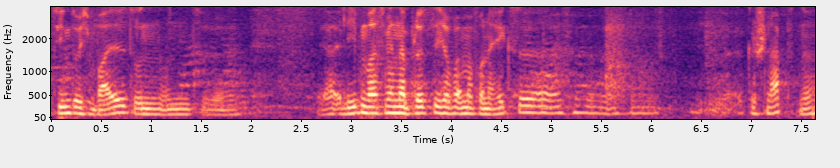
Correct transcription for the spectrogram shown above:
ziehen durch den Wald und, und äh, ja, erleben was, werden dann plötzlich auf einmal von einer Hexe äh, geschnappt. Ne?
